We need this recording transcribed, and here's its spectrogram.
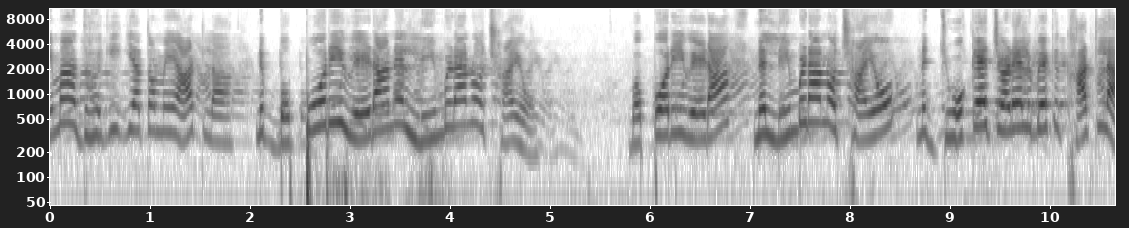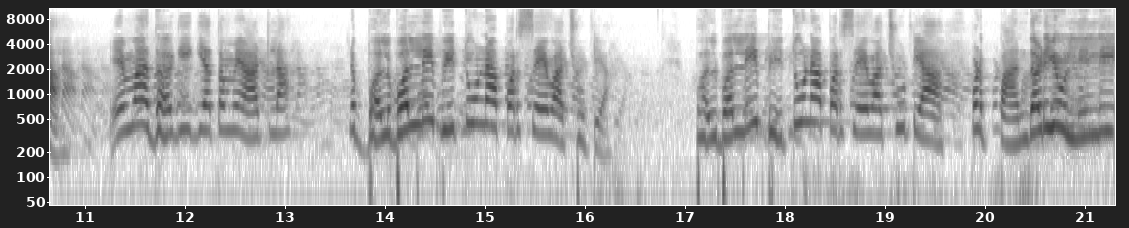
એમાં ધગી ગયા તો મેં આટલા ને બપોરી વેડા ને લીમડાનો છાંયો. બપોરી વેડા ને લીમડાનો છાંયો ને જોકે ચડેલ બેક ખાટલા, એમાં ધગી ગયા તમે આટલા ને ભલભલની ભીતુના પરસેવા છૂટ્યા. ભલભલ્લી ભીતુના પરસેવા છૂટ્યા, પણ પાંદડિયું લીલી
